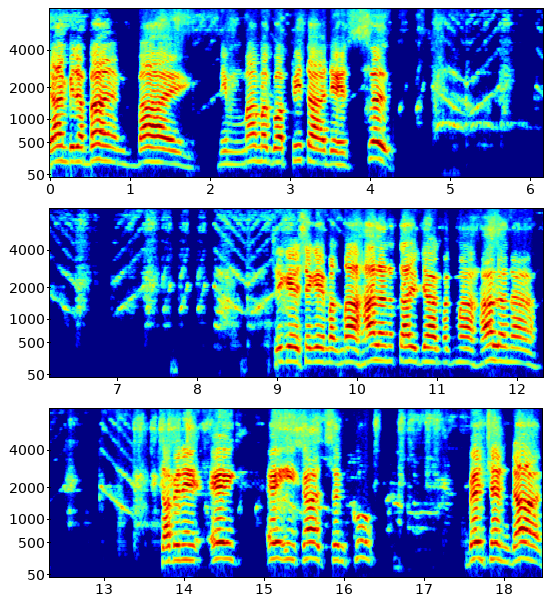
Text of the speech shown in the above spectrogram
Yan, binaban, bahay ni Mama Guapita de Jesus. Sige, sige, magmahala na tayo dyan, magmahala na. Sabi ni A. A.E. Katz and Cook. Bench and Dan.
